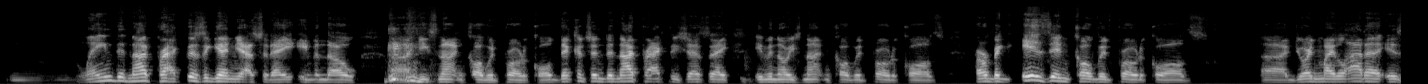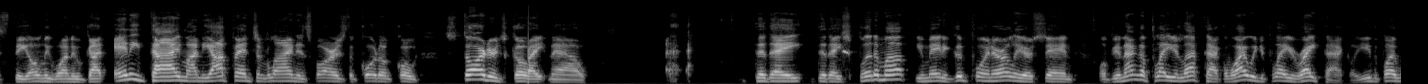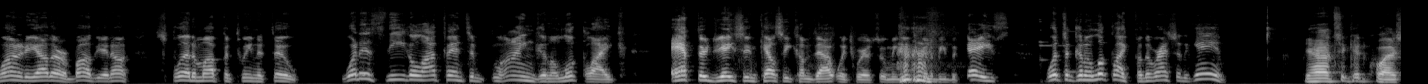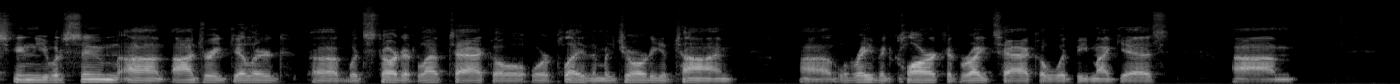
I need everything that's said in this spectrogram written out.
Lane did not practice again yesterday, even though uh, he's not in COVID protocol. Dickerson did not practice yesterday, even though he's not in COVID protocols. Herbig is in COVID protocols. Uh, Jordan Mailata is the only one who got any time on the offensive line as far as the quote unquote starters go right now. Did they did they split them up? You made a good point earlier saying, well, if you're not going to play your left tackle, why would you play your right tackle? You either play one or the other or both. You know, split them up between the two. What is the Eagle offensive line going to look like after Jason Kelce comes out, which we're assuming is going to be the case? What's it going to look like for the rest of the game? Yeah, it's a good question. You would assume uh, Andre Dillard uh, would start at left tackle or play the majority of time. Uh, Raven Clark at right tackle would be my guess. Um,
